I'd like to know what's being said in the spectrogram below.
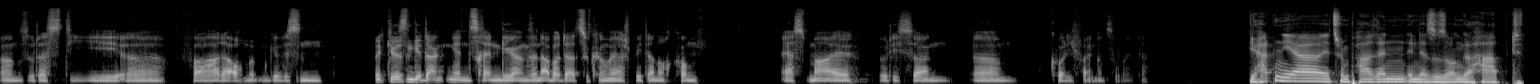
ähm, sodass die äh, Fahrer da auch mit einem gewissen, mit gewissen Gedanken ins Rennen gegangen sind. Aber dazu können wir ja später noch kommen. Erstmal würde ich sagen, ähm, Qualifying und so weiter. Wir hatten ja jetzt schon ein paar Rennen in der Saison gehabt.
